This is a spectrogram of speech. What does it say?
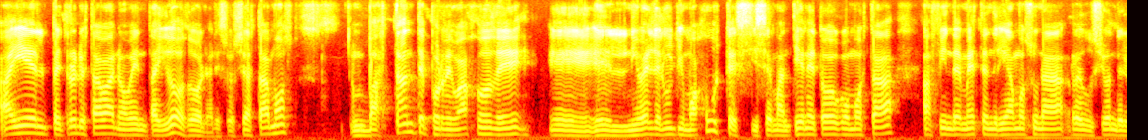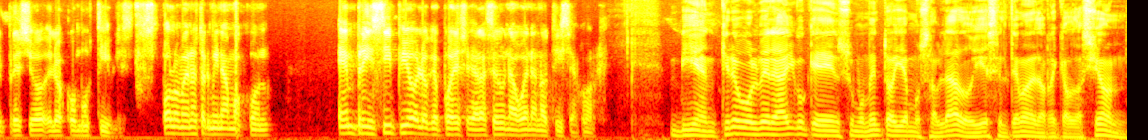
ahí el petróleo estaba a 92 dólares, o sea, estamos bastante por debajo de eh, el nivel del último ajuste. Si se mantiene todo como está, a fin de mes tendríamos una reducción del precio de los combustibles. Por lo menos terminamos con, en principio, lo que puede llegar a ser una buena noticia, Jorge. Bien, quiero volver a algo que en su momento habíamos hablado y es el tema de la recaudación,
